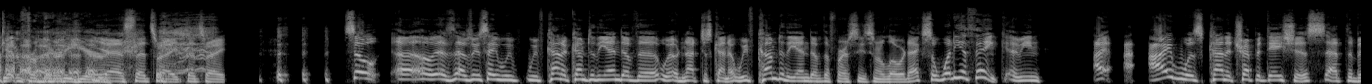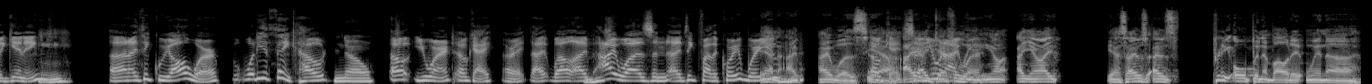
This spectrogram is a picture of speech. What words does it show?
getting from there to here. Yes, that's right. That's right." so uh, as, as we say we've we've kind of come to the end of the well, not just kind of we've come to the end of the first season of lower deck so what do you think i mean I I was kind of trepidatious at the beginning, mm-hmm. uh, and I think we all were. But what do you think? How? No. Oh, you weren't. Okay. All right. I, well, I, mm-hmm. I was, and I think Father Cory, were you? Yeah, I I was. Yeah. Okay. So I, you I definitely, and I were. You know, I you know I yes I was I was pretty open about it when uh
